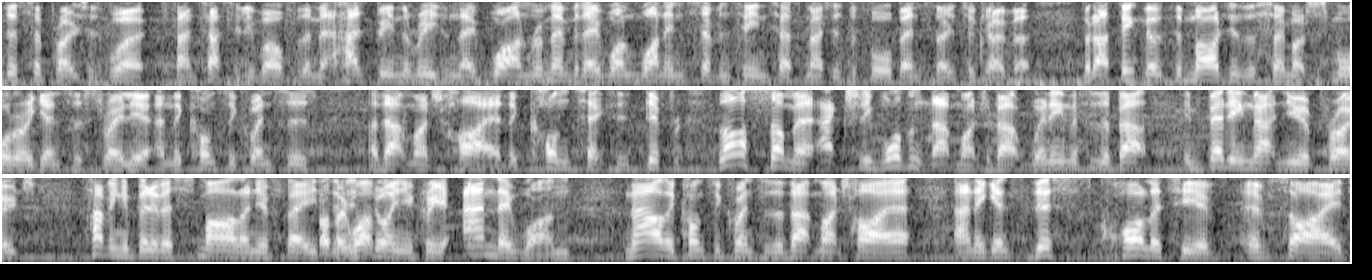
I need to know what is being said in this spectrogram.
this approach has worked fantastically well for them. It has been the reason they've won. Remember, they won one in 17 Test matches before Ben Stokes took over. But I think that the margins are so much smaller against Australia, and the consequences are that much higher. The context is different. Last summer actually wasn't that much about winning. This is about embedding that new approach, having a bit of a smile on your face but and enjoying won. your cricket, and they won. Now the consequences are that much higher, and against this quality of, of side,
